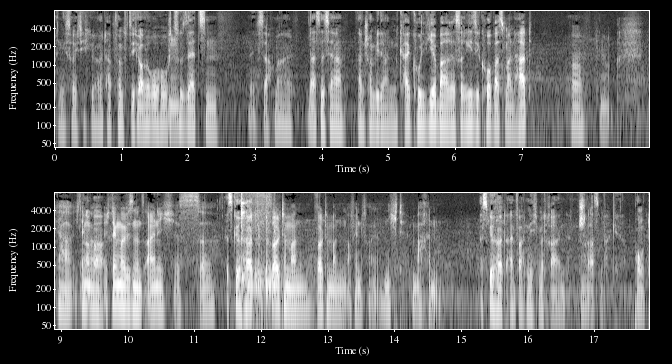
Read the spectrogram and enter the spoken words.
wenn ich es richtig gehört habe, 50 Euro hochzusetzen. Ich sag mal, das ist ja dann schon wieder ein kalkulierbares Risiko, was man hat. Ja. Ja, ich denke mal, ich denke mal, wir sind uns einig, es äh, Es gehört, sollte man, sollte man auf jeden Fall nicht machen. es gehört einfach nicht mit rein in den. Straßenverkehr. Punkt.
